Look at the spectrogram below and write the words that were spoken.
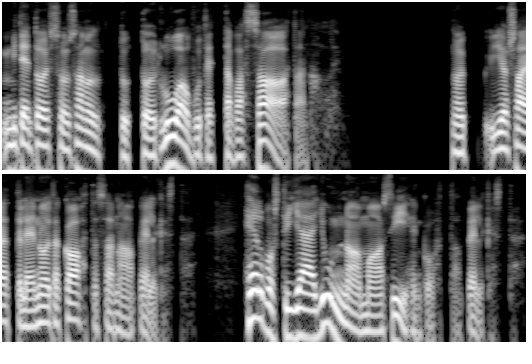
miten toissa on sanottu, toi luovutettava saatanalle. No, jos ajattelee noita kahta sanaa pelkästään. Helposti jää junnaamaan siihen kohtaan pelkästään.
